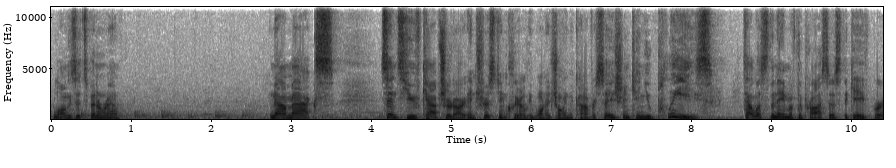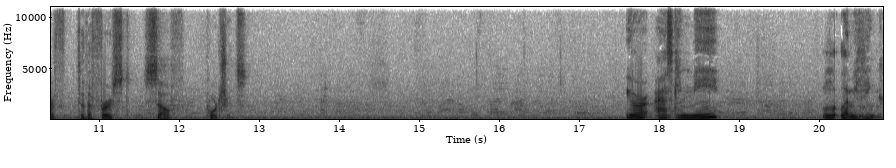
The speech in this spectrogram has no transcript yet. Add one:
long as it's been around. Now, Max, since you've captured our interest and clearly want to join the conversation, can you please tell us the name of the process that gave birth to the first self portraits? You're asking me? L- let me think.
